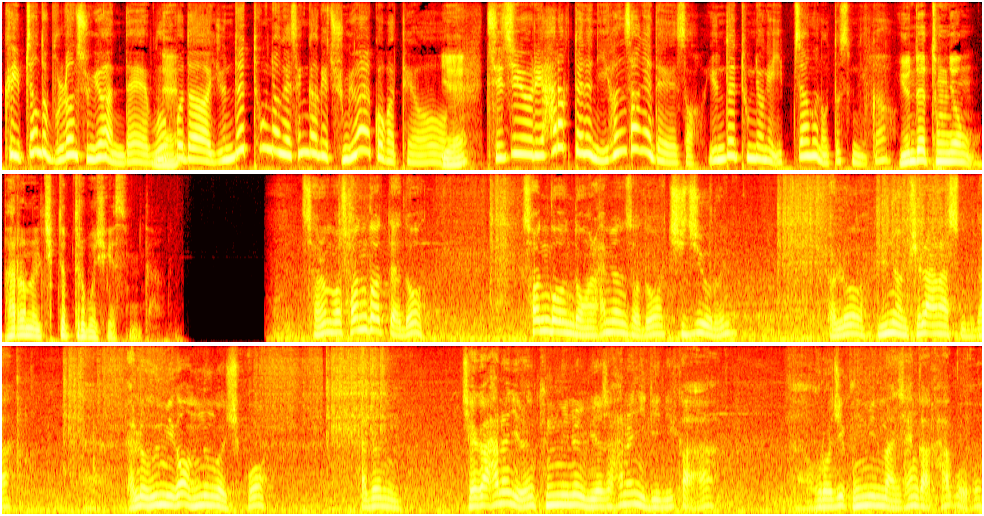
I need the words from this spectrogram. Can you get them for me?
그 입장도 물론 중요한데 무엇보다 네. 윤 대통령의 생각이 중요할 것 같아요. 예. 지지율이 하락되는 이 현상에 대해서 윤 대통령의 입장은 어떻습니까? 윤 대통령 발언을 직접 들어보시겠습니다. 저는 뭐 선거 때도 선거 운동을 하면서도 지지율은 별로 유념치 않았습니다. 예, 별로 의미가 없는 것이고 하여튼 제가 하는 일은 국민을 위해서 하는 일이니까 어, 오로지 국민만 생각하고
